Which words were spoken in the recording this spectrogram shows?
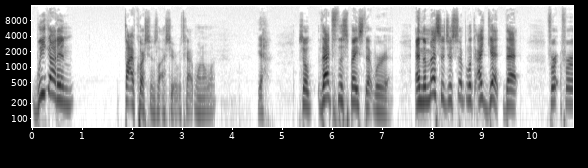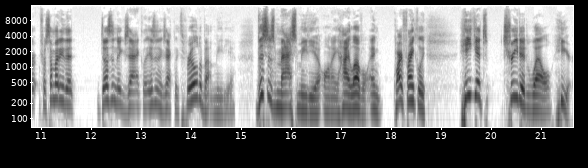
we got in five questions last year with Scott one on one. yeah. So that's the space that we're in. And the message is simple. Look, I get that for for for somebody that doesn't exactly isn't exactly thrilled about media, this is mass media on a high level. And quite frankly, he gets treated well here.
